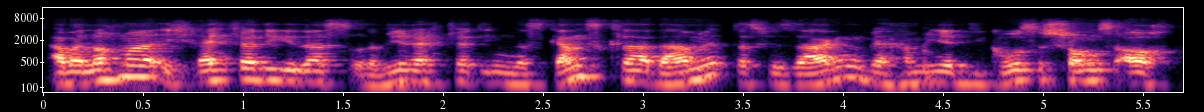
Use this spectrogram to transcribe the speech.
Aber nochmal, ich rechtfertige das oder wir rechtfertigen das ganz klar damit, dass wir sagen, wir haben hier die große Chance auch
